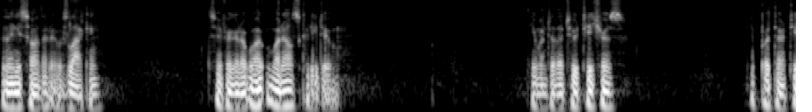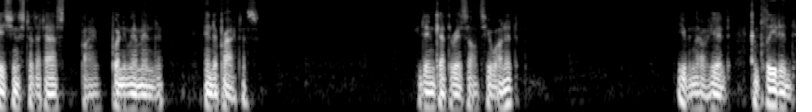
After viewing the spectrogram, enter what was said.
and then he saw that it was lacking. So he figured out what, what else could he do. He went to the two teachers. He put their teachings to the test by putting them into, into practice. He didn't get the results he wanted, even though he had completed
